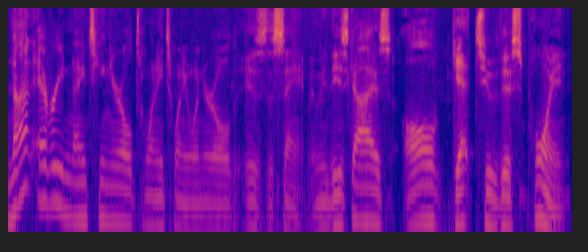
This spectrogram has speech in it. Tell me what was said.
not every 19 year old, 20, 21 year old is the same. I mean, these guys all get to this point.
